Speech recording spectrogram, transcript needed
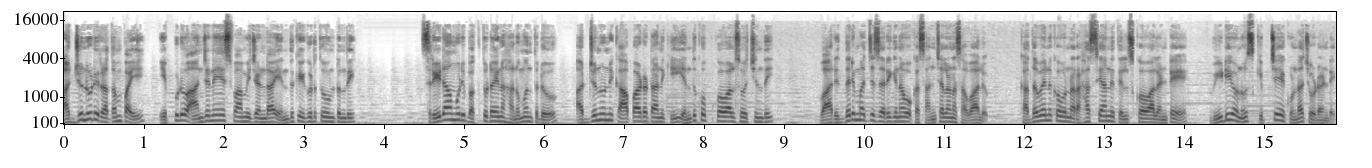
అర్జునుడి రథంపై ఎప్పుడూ ఆంజనేయ స్వామి జెండా ఎందుకు ఎగురుతూ ఉంటుంది? శ్రీరాముడి భక్తుడైన హనుమంతుడు అర్జునుని కాపాడటానికి ఎందుకు ఒప్పుకోవాల్సి వచ్చింది? వారిద్దరి మధ్య జరిగిన ఒక సంచలన సవాలు కథ వెనుక ఉన్న రహస్యాన్ని తెలుసుకోవాలంటే వీడియోను స్కిప్ చేయకుండా చూడండి.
